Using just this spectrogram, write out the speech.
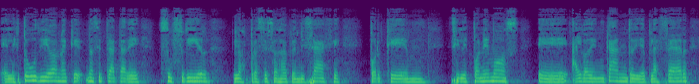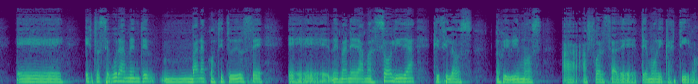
el estudio, no, hay que, no se trata de sufrir los procesos de aprendizaje, porque mm, si les ponemos eh, algo de encanto y de placer, eh, estos seguramente mm, van a constituirse eh, de manera más sólida que si los, vivimos a fuerza de temor y castigo.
